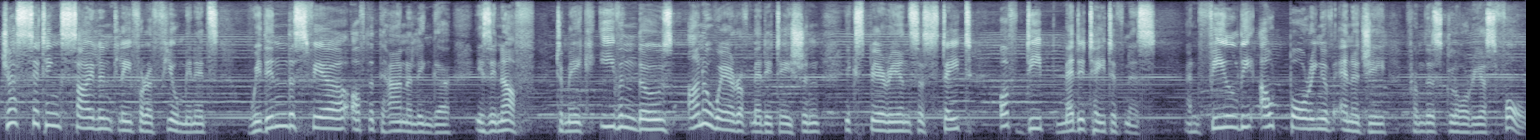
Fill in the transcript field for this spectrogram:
Just sitting silently for a few minutes within the sphere of the Dhyana linga is enough to make even those unaware of meditation experience a state of deep meditativeness and feel the outpouring of energy from this glorious form.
